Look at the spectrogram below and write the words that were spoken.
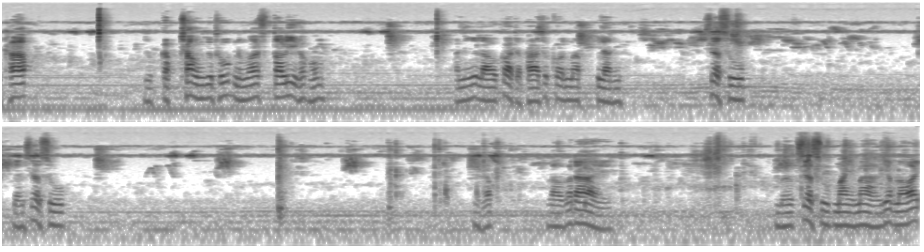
ดีครับ อยู่กับช่อง YouTube หนึ่งร้อยสตอรี่ครับผม อันนี้เราก็จะพาทุกคนมาเปลี่ยนเสื้อสูบเปลี่ยนเสื้อสูบนะครับ เราก็ได้เบิกเสื้อสูบใหม่มาเรียบร้อย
